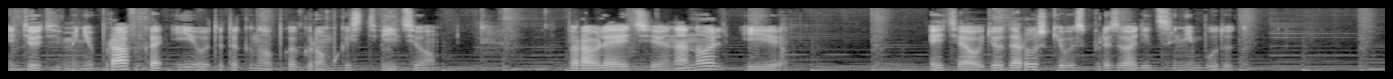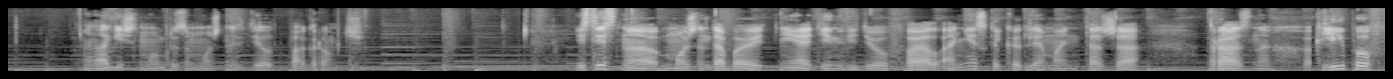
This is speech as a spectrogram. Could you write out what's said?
идете в меню правка и вот эта кнопка громкость видео. Отправляете ее на 0 и эти аудиодорожки воспроизводиться не будут. Аналогичным образом можно сделать погромче. Естественно, можно добавить не один видеофайл, а несколько для монтажа разных клипов.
